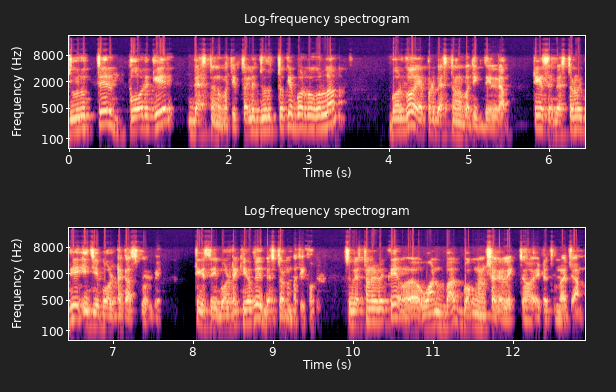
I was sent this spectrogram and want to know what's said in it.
দূরত্বের বর্গের ব্যস্তানুপাতিক, তাহলে দূরত্বকে বর্গ করলাম, বর্গ, এরপর ব্যস্তানুপাতিক দিলাম। ঠিক আছে? ব্যস্তানুপাতিক দিয়ে এই যে বলটা কাজ করবে। ঠিক আছে? এই বলটা কি হবে? ব্যস্তানুপাতিক হবে। তো ব্যস্তানুপাতিককে ওয়ান ভাগ ভগ্নাংশাকে লিখতে হয়, এটা তোমরা জানো।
